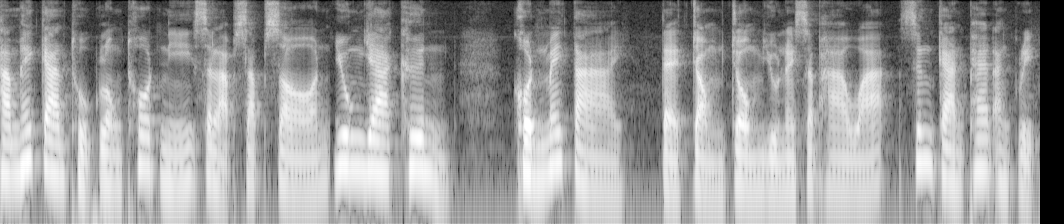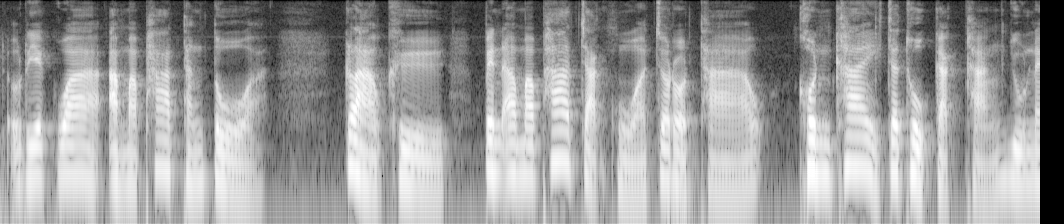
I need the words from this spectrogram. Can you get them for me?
ทำให้การถูกลงโทษนี้สลับซับซ้อนยุ่งยากขึ้น คนไม่ตายแต่จอมจมอยู่ในสภาวะ ซึ่งการแพทย์อังกฤษเรียกว่าอัมพาตทั้งตัว กล่าวคือเป็นอัมพาตจากหัวจรดเท้า คนไข้จะถูกกักขังอยู่ใน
